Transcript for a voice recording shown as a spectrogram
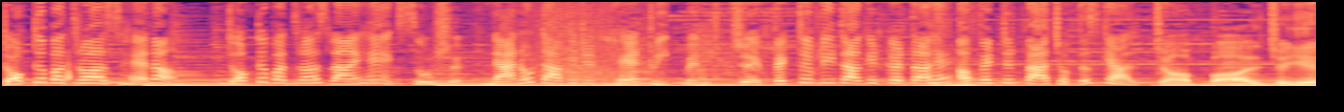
डॉक्टर बतराज है ना? डॉक्टर बतराज लाए हैं Exogen nano targeted hair treatment जो इफेक्टिवली टारगेट करता है affected patch of the scalp जहाँ बाल चाहिए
